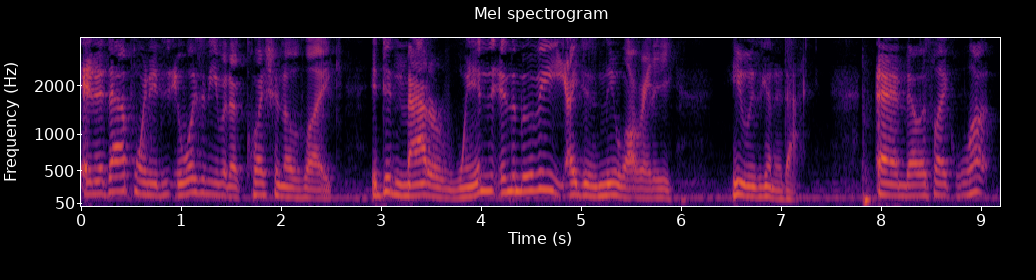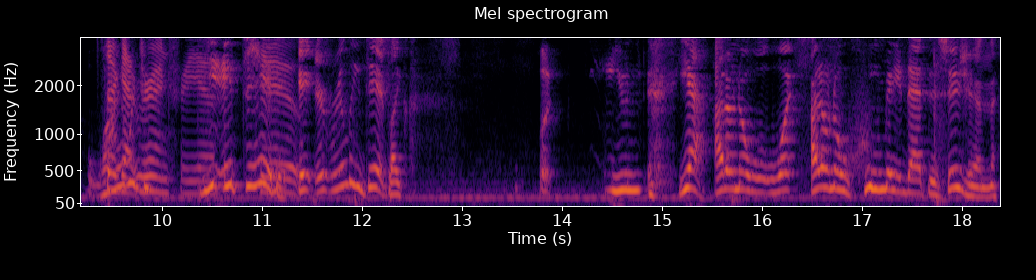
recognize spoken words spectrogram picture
And at that point, it, it wasn't even a question of like, it didn't matter when in the movie. I just knew already he was going to die. And I was like, what? Why So it got would you- ruined for you. Yeah, it did. It, it really did. Like, you, yeah, I don't know what, I don't know who made that decision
